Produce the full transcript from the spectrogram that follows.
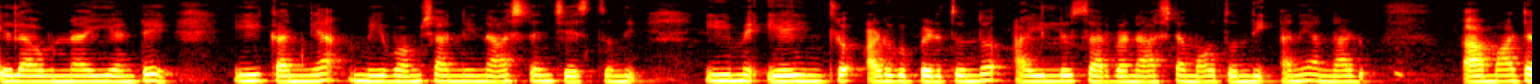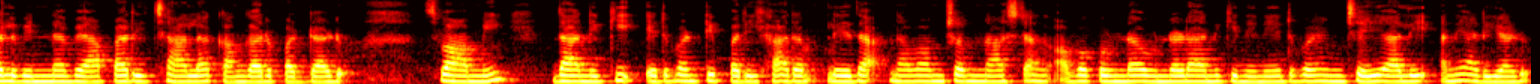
ఎలా ఉన్నాయి అంటే ఈ కన్య మీ వంశాన్ని నాశనం చేస్తుంది. ఈమె ఏ ఇంట్లో అడుగు పెడుతుందో ఆ ఇల్లు సర్వనాశనం అవుతుంది అని అన్నాడు. ఆ మాటలు విన్న వ్యాపారి చాలా కంగారు పడ్డాడు. స్వామి దానికి ఎటువంటి పరిహారం లేదా నా వంశం నాశనం అవ్వకుండా ఉండడానికి నేను ఎటువంటి చేయాలి అని అడిగాడు.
